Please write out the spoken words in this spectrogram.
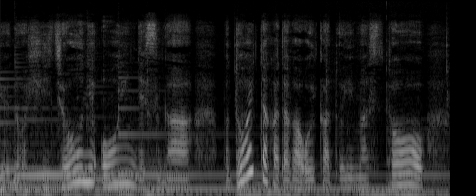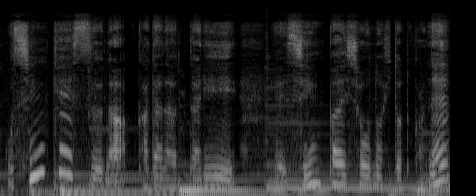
いうのは非常に多いんですがどういった方が多いかと言いますと神経質な方だったりえ心配性の人とかね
